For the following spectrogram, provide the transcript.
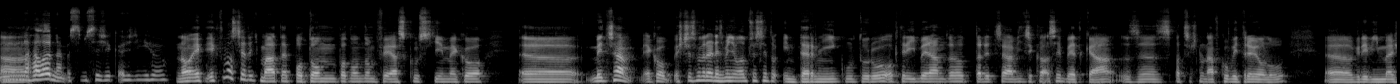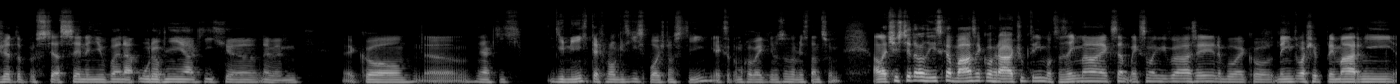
A- No, hele, nemyslím si, že každýho. No, jak, jak to vlastně teď máte po tom, po tom, tom fiasku s tím, jako, uh, my třeba, jako, ještě jsme tady nezměnili přesně tu interní kulturu, o který by nám toho tady třeba víc řekla asi Bětka s, s patřičnou dávkou vitriolu, uh, kdy víme, že to prostě asi není úplně na úrovni nějakých, uh, nevím, jako uh, nějakých jiných technologických společností, jak se tomu chovají k těm zaměstnancům. Ale čistě teda z hlediska vás jako hráčů, který moc nezajímá, jak se, jak se mají vývojáři, nebo jako není to vaše primární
